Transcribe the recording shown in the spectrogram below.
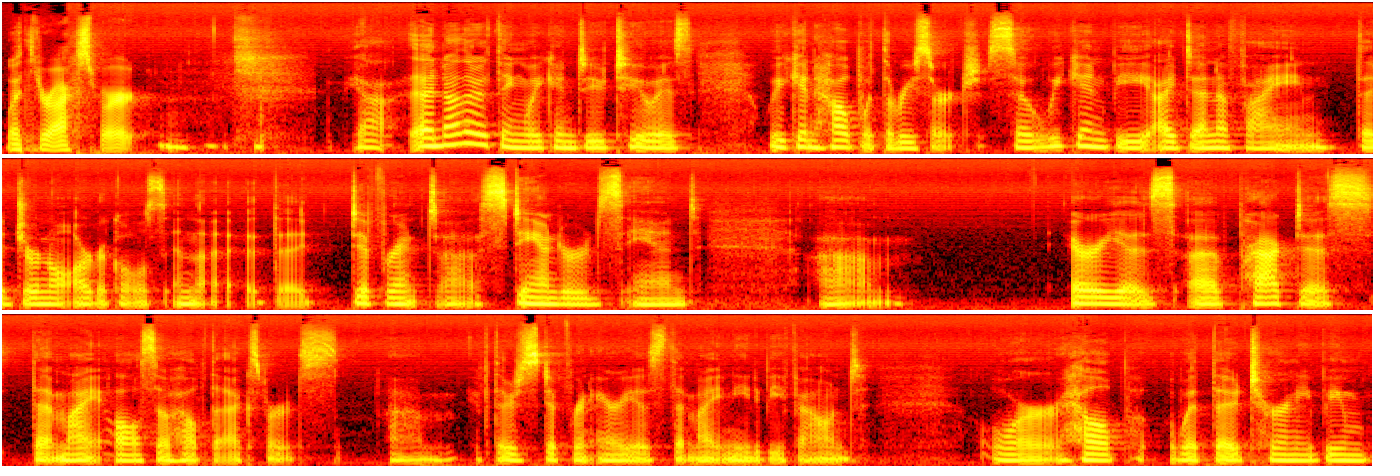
with your expert. Mm-hmm. Yeah. Another thing we can do too is we can help with the research. So we can be identifying the journal articles and the, the different uh, standards and um, areas of practice that might also help the experts. Um, if there's different areas that might need to be found or help with the attorney being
